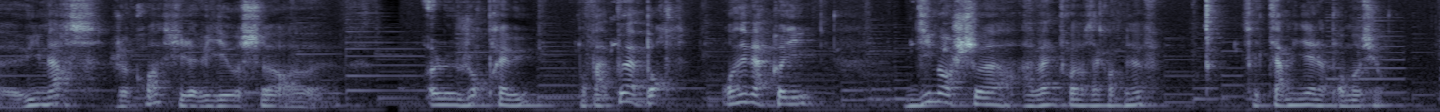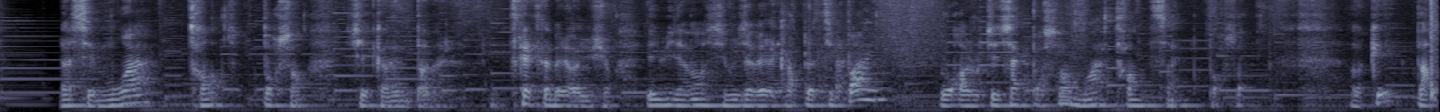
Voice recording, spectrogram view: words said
8 euh, mars je crois, si la vidéo sort euh, le jour prévu. Enfin peu importe, on est mercredi, dimanche soir à 23h59, c'est terminé la promotion. Là c'est moins 30%, c'est quand même pas mal. Très très belle réduction. Évidemment si vous avez la carte plastique pareil, vous rajoutez 5%, moins 35%. Ok, parfait.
